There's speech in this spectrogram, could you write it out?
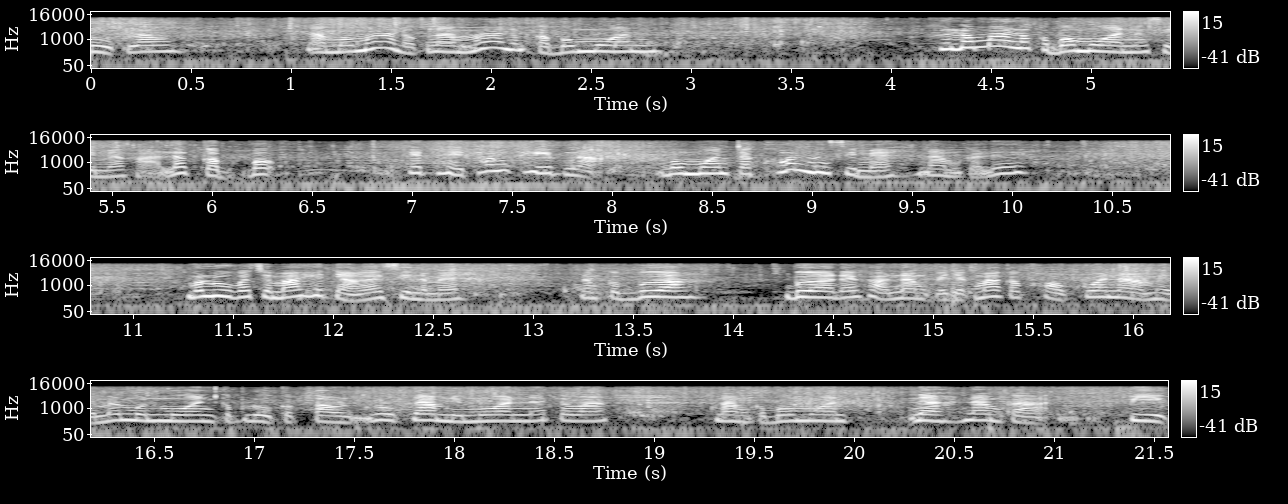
ลูกเราน้ำบ่มาดอกน้ำมาน้ำกับบ่มวน คือเรามาเรากับบ่มวนนึงสิแม่ค่ะ แล้วกับบ่เฮ็ดให้ทั้งทริปน่ะบ่มวนจักคนนึงสิแม่น้ำก็เลยบ่รู้ว่าจะมาเฮ็ดหยังจังซี่นะแม่น้ำก็เบื่อ เบื่อได้อค่ะน้ำก็อยากมากับครอบครัวน้ำให้มันมวนๆกับลูกกับเต่าลูกน้ำนี่มวนนะแต่ว่าน้ำก็บ่มวนเนี่ยน้ำก็ปีก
